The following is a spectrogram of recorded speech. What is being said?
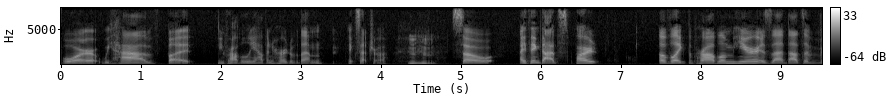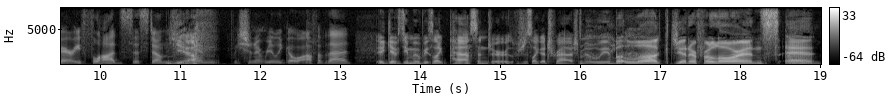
or we have, but you probably haven't heard of them, etc. hmm So I think that's part of like the problem here is that that's a very flawed system. Yeah. and we shouldn't really go off of that. It gives you movies like Passengers, which is like a trash movie. but look, Jennifer Lawrence and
